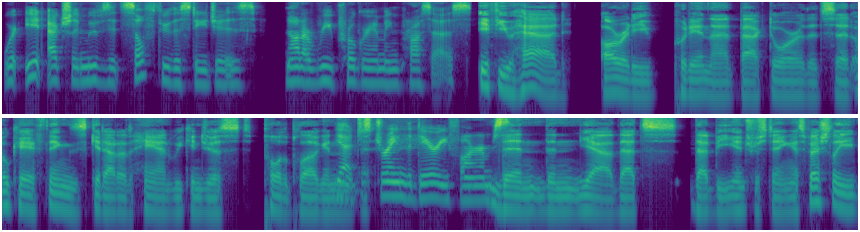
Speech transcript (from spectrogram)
where it actually moves itself through the stages, not a reprogramming process? If you had already put in that back door that said, okay, if things get out of hand, we can just pull the plug and Yeah, just drain the dairy farms. then then yeah that's that'd be interesting especially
